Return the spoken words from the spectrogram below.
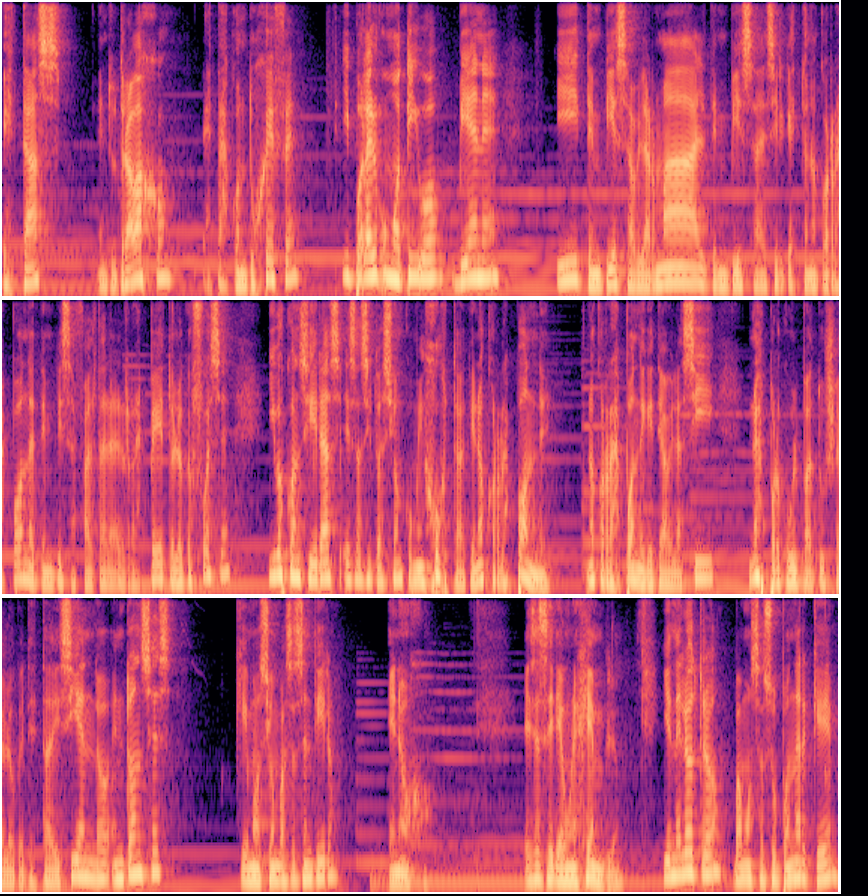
estás en tu trabajo, estás con tu jefe y por algún motivo viene y te empieza a hablar mal, te empieza a decir que esto no corresponde, te empieza a faltar el respeto, lo que fuese, y vos considerás esa situación como injusta, que no corresponde. No corresponde que te hable así, no es por culpa tuya lo que te está diciendo. Entonces, ¿qué emoción vas a sentir? Enojo. Ese sería un ejemplo. Y en el otro, vamos a suponer que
